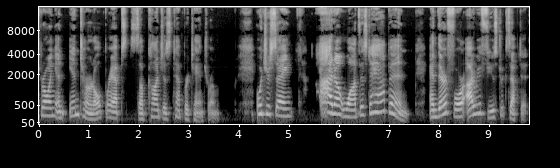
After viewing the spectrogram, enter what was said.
throwing an internal, perhaps subconscious temper tantrum, in which you're saying, I don't want this to happen, and therefore I refuse to accept it.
